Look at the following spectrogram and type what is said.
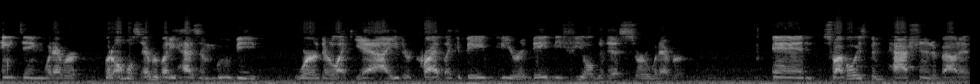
painting, whatever. But almost everybody has a movie where they're like, yeah, I either cried like a baby or it made me feel this or whatever. And so I've always been passionate about it.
